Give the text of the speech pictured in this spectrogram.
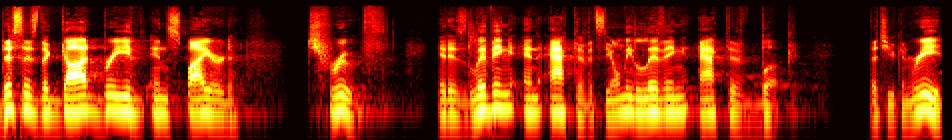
This is the God breathed, inspired truth it is living and active. It's the only living, active book that you can read.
